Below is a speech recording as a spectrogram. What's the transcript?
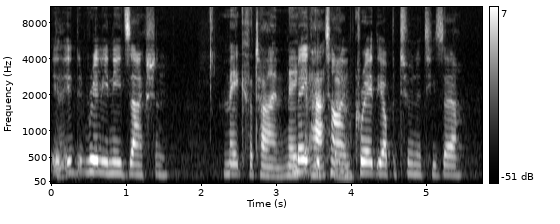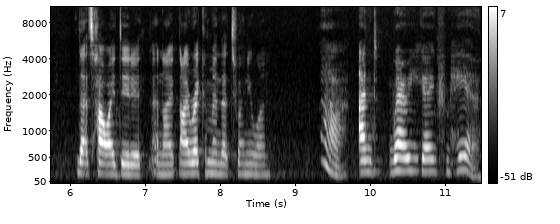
It, it really needs action. Make the time, make, Make it happen. the time, create the opportunities there. That's how I did it, and I, I recommend that to anyone. Ah, and where are you going from here?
